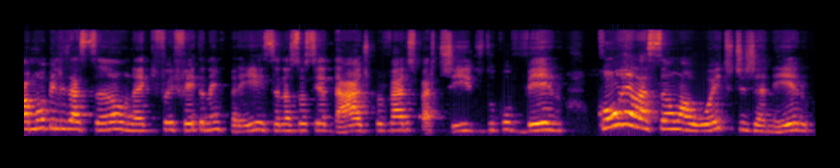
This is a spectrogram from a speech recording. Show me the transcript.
a mobilização né, que foi feita na imprensa, na sociedade, por vários partidos, do governo, com relação ao 8 de janeiro,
